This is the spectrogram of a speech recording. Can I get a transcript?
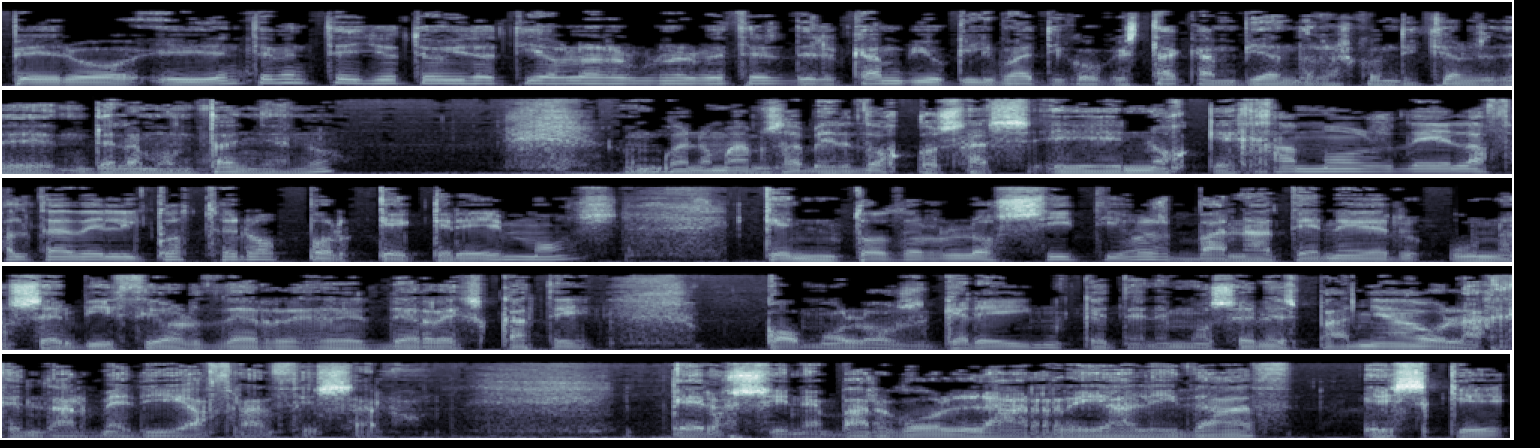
pero evidentemente yo te he oído a ti hablar algunas veces del cambio climático que está cambiando las condiciones de, de la montaña, ¿no? Bueno, vamos a ver dos cosas. Eh, nos quejamos de la falta de helicóptero porque creemos que en todos los sitios van a tener unos servicios de, de rescate como los Grain que tenemos en España o la Gendarmería francesa. ¿no? Pero sin embargo, la realidad es que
